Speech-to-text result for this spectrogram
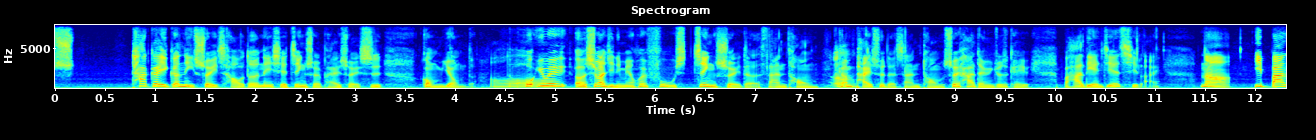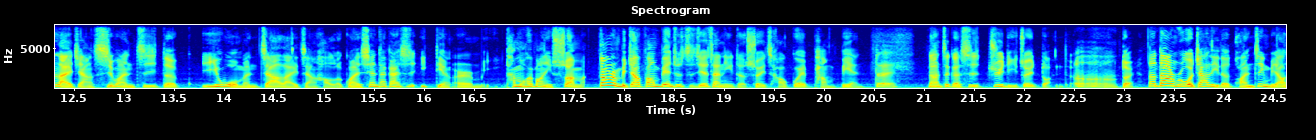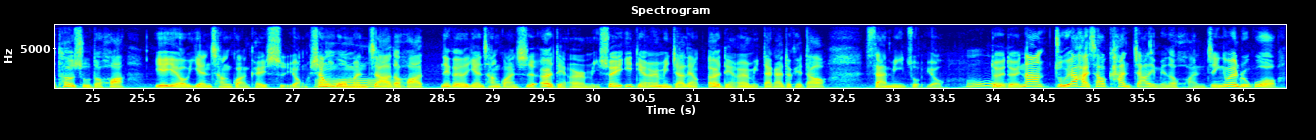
它可以跟你水槽的那些进水排水是共用的。哦或因为呃洗碗机里面会附进水的三通跟嗯排水的三通，所以它等于就是可以把它连接起来。那一般来讲，洗碗机的以我们家来讲好了，管线大概是一点二米，他们会帮你算嘛。当然比较方便，就直接在你的水槽柜旁边，对，那这个是距离最短的。嗯嗯嗯，对，那当然，如果家里的环境比较特殊的话，也有延长管可以使用。像我们家的话，那个延长管是二点二米，所以一点二米加两二点二米，大概都可以到三米左右。哦，对对，那主要还是要看家里面的环境，因为如果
